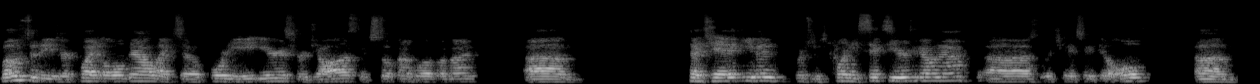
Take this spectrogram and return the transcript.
most of these are quite old now, like so 48 years for Jaws, which still kind of blows my mind. Um, Titanic, even, which was 26 years ago now, uh, which makes me feel old. Um,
